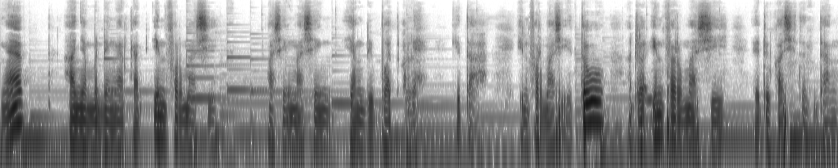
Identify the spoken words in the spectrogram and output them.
Ingat, hanya mendengarkan informasi masing-masing yang dibuat oleh kita. Informasi itu adalah informasi edukasi tentang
